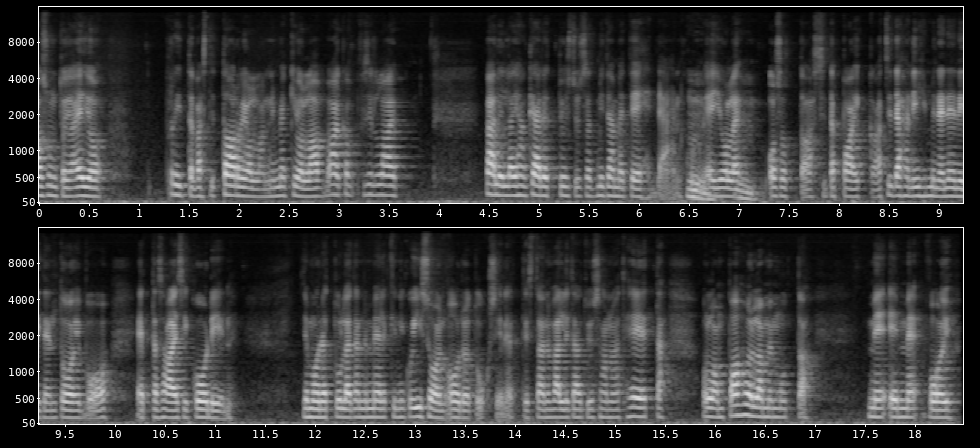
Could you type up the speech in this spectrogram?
asuntoja ei ole riittävästi tarjolla, niin mekin ollaan aika välillä ihan kädet pystyssä, että mitä me tehdään, kun mm, ei ole mm. osoittaa sitä paikkaa. Et sitähän ihminen eniten toivoo, että saisi kodin. Ja monet tulee tänne meillekin niin isoin odotuksiin, että sitä aina välillä täytyy sanoa, että hei, että ollaan pahoillamme, mutta me emme voi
